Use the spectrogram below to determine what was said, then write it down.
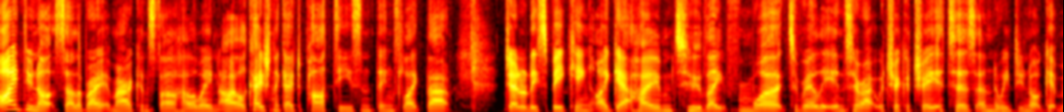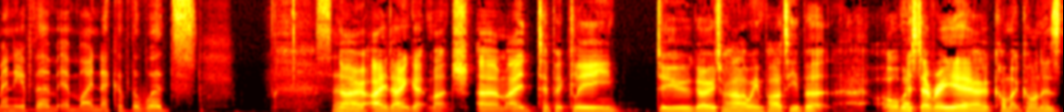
I do not celebrate American style Halloween. I'll occasionally go to parties and things like that. Generally speaking, I get home too late from work to really interact with trick or treaters, and we do not get many of them in my neck of the woods. So, No, I don't get much. Um, I typically do go to a Halloween party, but uh, almost every year Comic Con is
